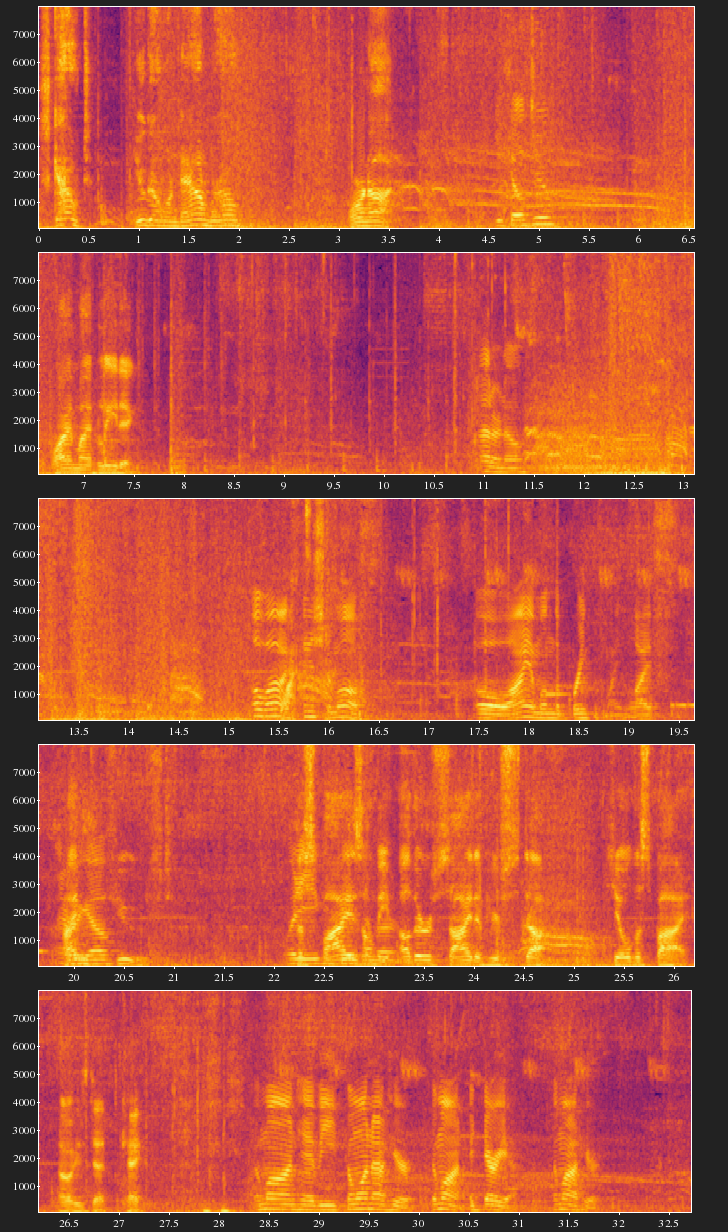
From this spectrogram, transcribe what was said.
Scout, you going down, bro? Or not? He killed you? Why am I bleeding? I don't know. Oh wow, I finished him off. Oh, I am on the brink of my life. There I'm we go. confused. What the are you spy is on the other side of your stuff. Kill the spy. Oh, he's dead. Okay. Come on, Heavy. Come on out here. Come on, I dare ya. Come out here.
